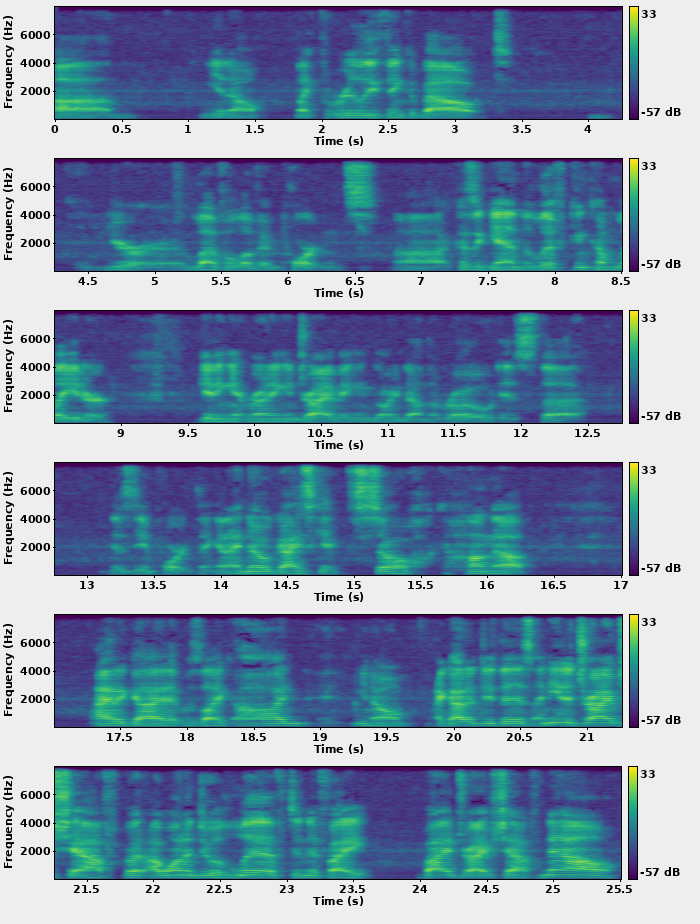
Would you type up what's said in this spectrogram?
Um, you know, like really think about your level of importance. Because uh, again, the lift can come later. Getting it running and driving and going down the road is the is the important thing. And I know guys get so hung up. I had a guy that was like, "Oh, I, you know, I got to do this. I need a drive shaft, but I want to do a lift. And if I buy a drive shaft now,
